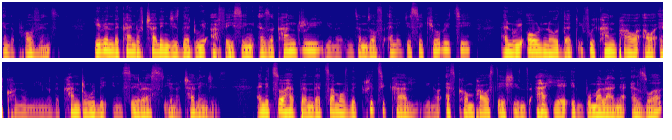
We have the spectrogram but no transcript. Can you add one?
in the province? given the kind of challenges that we are facing as a country, you know, in terms of energy security, and we all know that if we can't power our economy, you know, the country will be in serious, you know, challenges. And it so happened that some of the critical, you know, Eskom power stations are here in Mpumalanga as well,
